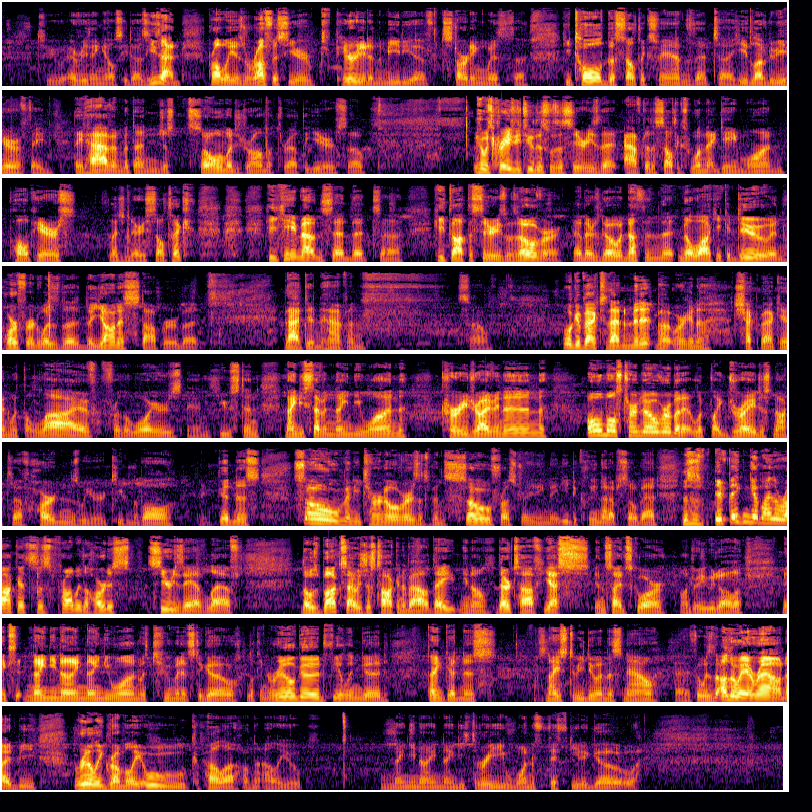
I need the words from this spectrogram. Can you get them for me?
to everything else he does. He's had probably his roughest year period in the media, starting with uh, he told the Celtics fans that uh, he'd love to be here if they'd they'd have him, but then just so much drama throughout the year. So it was crazy too. This was a series that after the Celtics won that game one, Paul Pierce, legendary Celtic he came out and said that uh, he thought the series was over and there's no nothing that Milwaukee could do, and Horford was the the Giannis stopper, but that didn't happen. So we'll get back to that in a minute, but we're gonna check back in with the live for the Warriors in Houston, 97-91. Curry driving in almost turned over, but it looked like Dre just knocked it off Harden's. We were keeping the ball, thank goodness. So many turnovers. It's been so frustrating. They need to clean that up so bad. This is if they can get by the Rockets, this is probably the hardest series they have left. Those Bucks I was just talking about, they, you know, they're tough. Yes, inside score. Andre Iguodala makes it 99-91 with 2 minutes to go. Looking real good, feeling good. Thank goodness. It's nice to be doing this now. Uh, if it was the other way around, I'd be really grumbly. Ooh, Capela on the alley oop. 99 93, 150 to go.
